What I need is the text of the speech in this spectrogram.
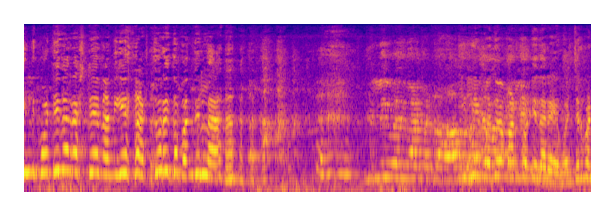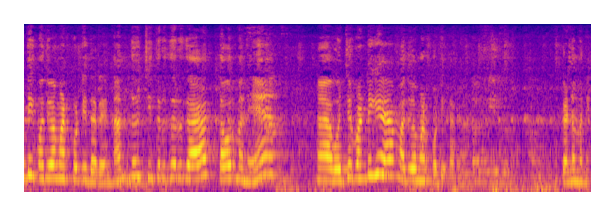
ಇಲ್ಲಿ ಕೊಟ್ಟಿದ್ದಾರೆ ಅಷ್ಟೇ ನನಗೆ ಅಷ್ಟೂರಿಂದ ಬಂದಿಲ್ಲ. ಇಲ್ಲಿ ಮದುವೆ ಮಾಡ್ಕೊಟ್ಟಿದ್ದಾರೆ ವಜ್ರ ಬಂಡಿಗೆ ಮದುವೆ ಮಾಡಿಕೊಟ್ಟಿದ್ದಾರೆ. ನಂದು ಚಿತ್ರದುರ್ಗ ತವ್ರ ಮನೆ ವಜ್ರ ಬಂಡಿಗೆ ಮದುವೆ ಮಾಡಿಕೊಟ್ಟಿದ್ದಾರೆ. ಗಂಡ ಮನೆ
